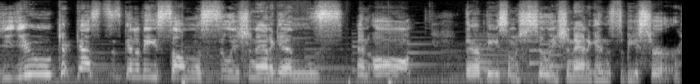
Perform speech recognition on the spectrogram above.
you can guess it's gonna be some silly shenanigans, and oh, there be some silly shenanigans to be sure.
